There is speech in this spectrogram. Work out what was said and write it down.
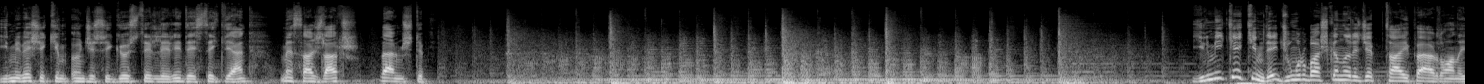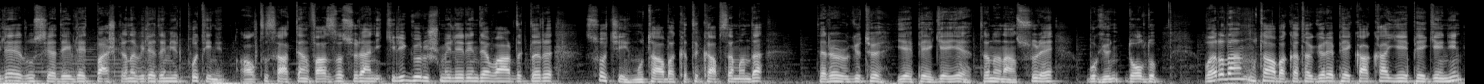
25 Ekim öncesi gösterileri destekleyen mesajlar vermişti. 22 Ekim'de Cumhurbaşkanı Recep Tayyip Erdoğan ile Rusya Devlet Başkanı Vladimir Putin'in 6 saatten fazla süren ikili görüşmelerinde vardıkları Soçi mutabakatı kapsamında terör örgütü YPG'ye tanınan süre bugün doldu. Varılan mutabakata göre PKK-YPG'nin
